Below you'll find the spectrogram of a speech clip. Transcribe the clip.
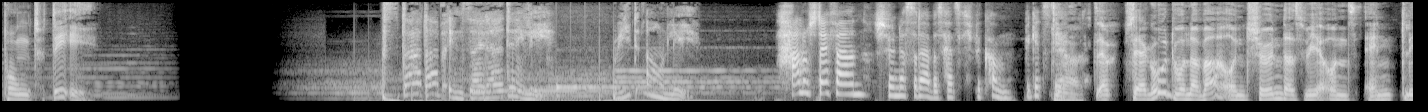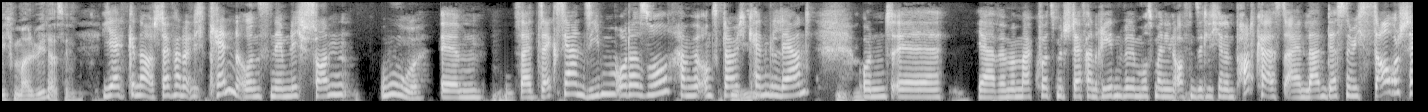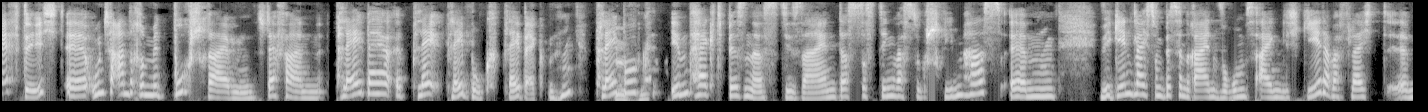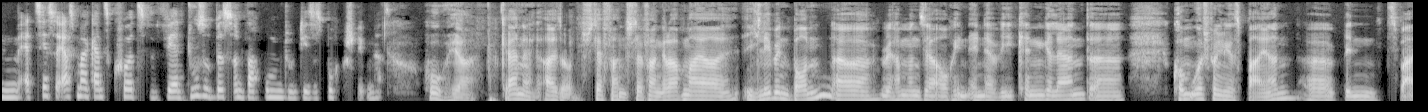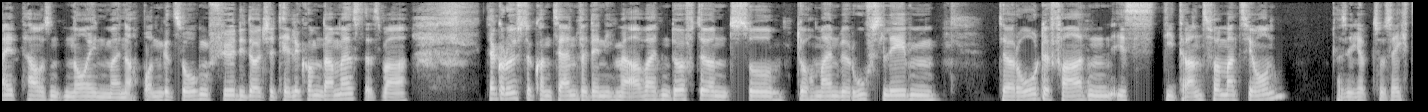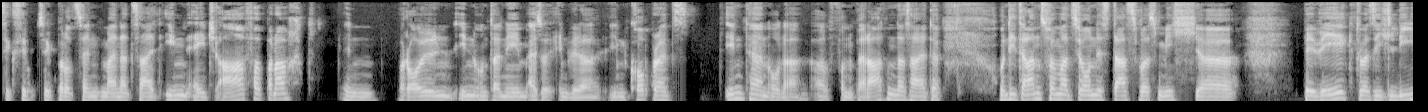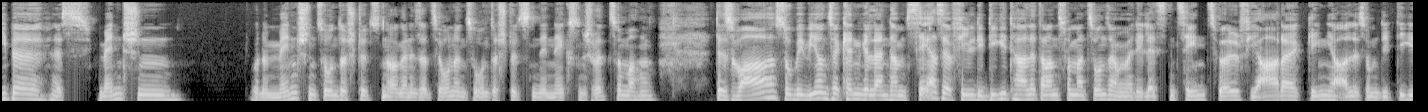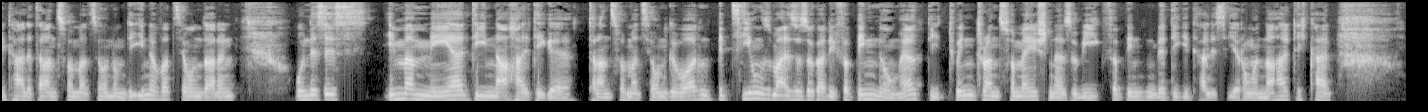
f.de. Startup Insider Daily. Read Only. Hallo Stefan, schön, dass du da bist. Herzlich willkommen. Wie geht's dir? Ja, sehr, sehr gut, wunderbar und schön, dass wir uns endlich mal wiedersehen. Ja, genau. Stefan und ich kennen uns nämlich schon uh, ähm, seit sechs Jahren, sieben oder so, haben wir uns, glaube ich, mhm. kennengelernt. Mhm. Und äh, ja, wenn man mal kurz mit Stefan reden will, muss man ihn offensichtlich in einen Podcast einladen. Der ist nämlich sau beschäftigt, äh, unter anderem mit Buchschreiben. Stefan, Playback, äh, Play, Playbook, Playback, mhm. Playbook mhm. Impact Business Design. Das ist das Ding, was du geschrieben hast. Ähm, wir gehen gleich so ein bisschen rein, worum es eigentlich geht, aber vielleicht ähm, erzählst du erstmal ganz kurz, wer du so bist und warum du dieses Buch geschrieben hast. Oh ja, gerne. Also Stefan, Stefan Grabmeier, ich lebe in Bonn. Äh, wir haben uns ja auch in NRW kennengelernt. Äh, komme ursprünglich aus Bayern, äh, bin 2009 mal nach Bonn gezogen für die Deutsche Telekom damals. Das war der größte Konzern, für den ich mehr arbeiten durfte. Und so durch mein Berufsleben, der rote Faden ist die Transformation. Also ich habe zu 60, 70 Prozent meiner Zeit in HR verbracht, in Rollen in Unternehmen, also entweder in Corporates intern oder äh, von beratender Seite. Und die Transformation ist das, was mich äh, bewegt, was ich liebe, es Menschen oder Menschen zu unterstützen, Organisationen zu unterstützen, den nächsten Schritt zu machen. Das war, so wie wir uns ja kennengelernt haben, sehr, sehr viel die digitale Transformation. Sagen wir mal, die letzten zehn, zwölf Jahre ging ja alles um die digitale Transformation, um die Innovation darin. Und es ist immer mehr die nachhaltige Transformation geworden, beziehungsweise sogar die Verbindung, ja, die Twin Transformation, also wie verbinden wir Digitalisierung und Nachhaltigkeit.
